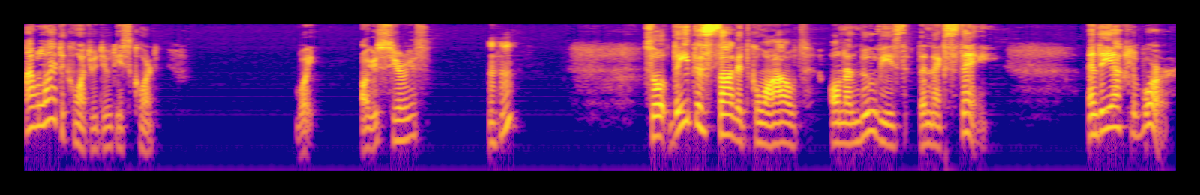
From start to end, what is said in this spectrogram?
I would like to go out with you Discord. Wait, are you serious? Mm-hmm. So they decided to go out on the movies the next day. And they actually were.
